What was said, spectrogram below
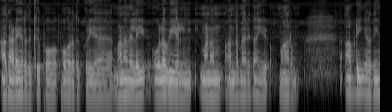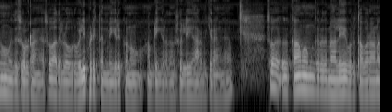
அதை அடையிறதுக்கு போ போகிறதுக்குரிய மனநிலை உளவியல் மனம் அந்த மாதிரி தான் இ- மாறும். அப்படிங்கிறதையும் இது சொல்கிறாங்க ஸோ அதில் ஒரு வெளிப்படைத்தன்மை இருக்கணும் அப்படிங்கிறத சொல்லி ஆரம்பிக்கிறாங்க. ஸோ காமங்கிறதுனாலே ஒரு தவறான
